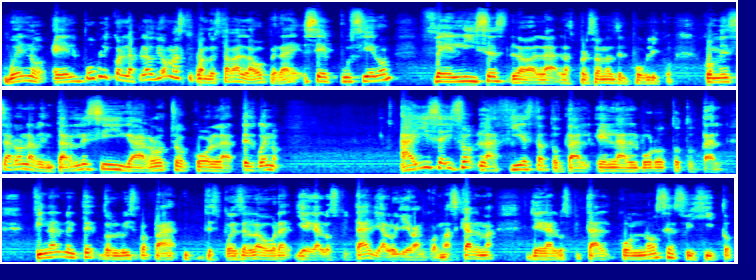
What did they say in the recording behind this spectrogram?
Bueno, el público le aplaudió más que cuando estaba la ópera, ¿eh? se pusieron felices las personas del público, comenzaron a aventarle cigarros, chocolates, bueno, Ahí se hizo la fiesta total, el alboroto total. Finalmente, don Luis Papá, después de la obra, llega al hospital, ya lo llevan con más calma, llega al hospital, conoce a su hijito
